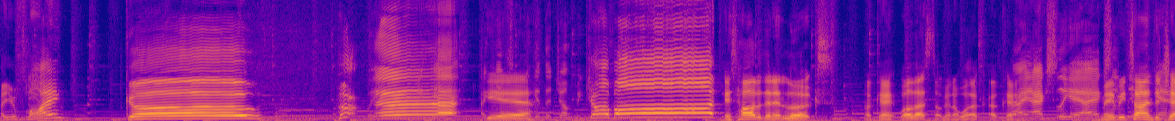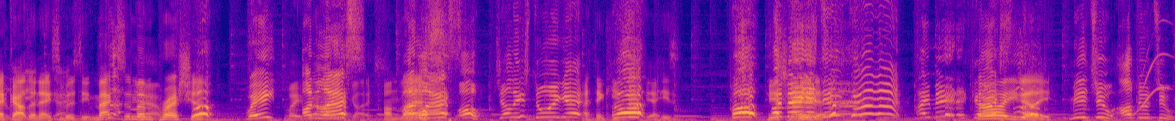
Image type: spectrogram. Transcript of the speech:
Are you flying? go! Huh. Wait, Uh, I yeah. can't seem to get the jumping. Come on! It's harder than it looks. Okay, well that's not gonna work. Okay. I actually, yeah, I actually Maybe time to check out the next guys. ability. Maximum Yeah. pressure. Wait, Wait, where are you unless. Unless. Unless- Oh, Jelly's doing it! I think he's. Ah! Yeah, he's. oh, He I made made it! it. dude, did it! I made it, guys. Where guys. are you, Jelly? Me too. I'll do it too.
